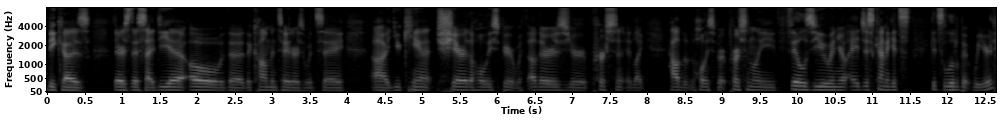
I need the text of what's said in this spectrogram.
because there's this idea oh the the commentators would say uh, you can't share the holy spirit with others. Your person like how the holy spirit personally fills you and you're it just kind of gets gets a little bit weird.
